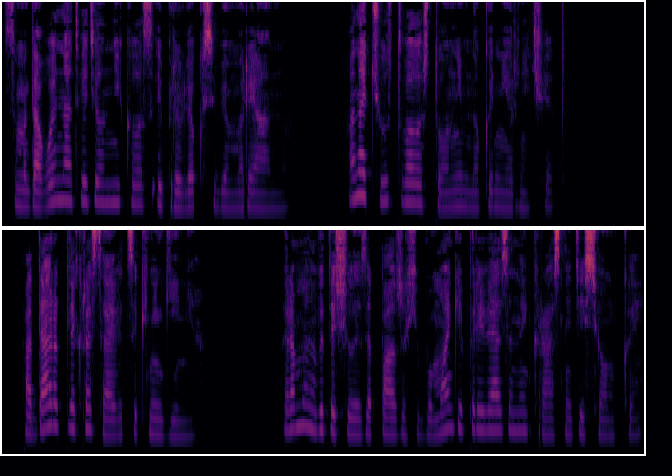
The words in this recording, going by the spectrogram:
Самодовольно ответил Николас и привлек к себе Марианну. Она чувствовала, что он немного нервничает. Подарок для красавицы княгини. Роман вытащил из-за пазухи бумаги, привязанной красной тесемкой.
